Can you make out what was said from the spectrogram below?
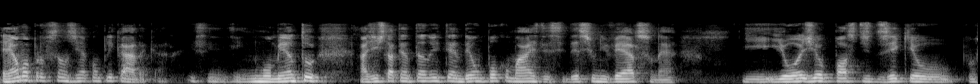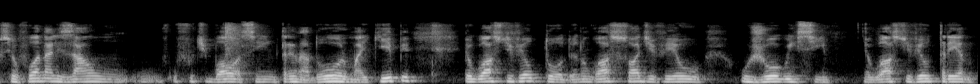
é uma profissãozinha complicada, cara. E, assim, no momento a gente está tentando entender um pouco mais desse, desse universo, né? E, e, hoje eu posso te dizer que eu, se eu for analisar um, um, o futebol, assim, um treinador, uma equipe, eu gosto de ver o todo. Eu não gosto só de ver o, o jogo em si. Eu gosto de ver o treino.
